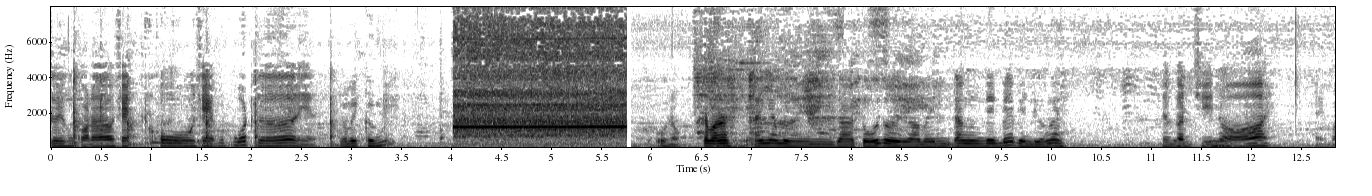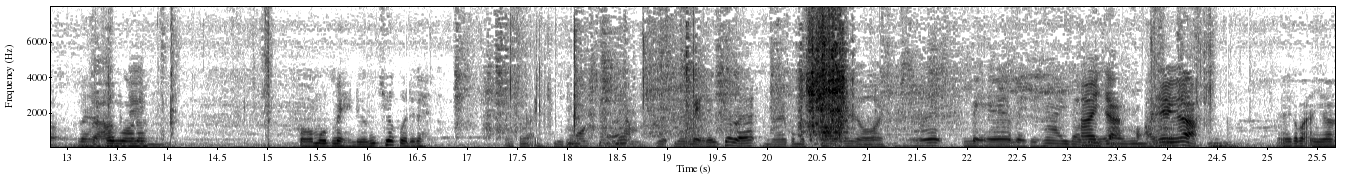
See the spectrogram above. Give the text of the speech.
tươi không có đâu chè khô chè út út cơ thì nó mới cứng. Ôi, các bạn ơi anh em mình giờ tối rồi giờ mình đang lên bếp để nướng này. Gần chín rồi. Đấy, Và vào không ngon đâu. có một mẻ nướng trước rồi đây này. Đây, các bạn. Một triệu năm mẻ nướng trước đấy đây có một sau đây rồi Đấy, mẹ mẻ thứ hai giờ hai giả khỏi đây à đây các bạn nhá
